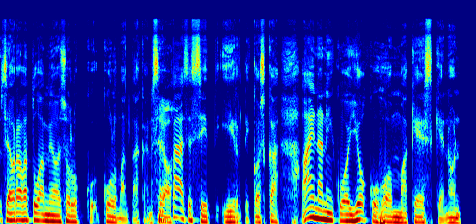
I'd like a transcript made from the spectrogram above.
seuraava tuomio olisi ollut ku- kulman takana. Se Joo. ei pääse siitä irti, koska aina niin kuin on joku homma kesken, on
